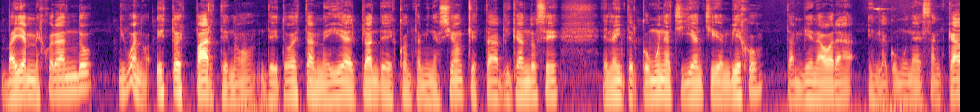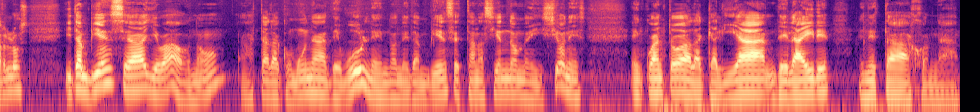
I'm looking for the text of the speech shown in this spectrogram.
vayan mejorando y bueno, esto es parte ¿no? de toda esta medida del plan de descontaminación que está aplicándose en la intercomuna Chillán Chillán Viejo, también ahora en la comuna de San Carlos, y también se ha llevado ¿no? hasta la comuna de Bulne, en donde también se están haciendo mediciones en cuanto a la calidad del aire en esta jornada.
